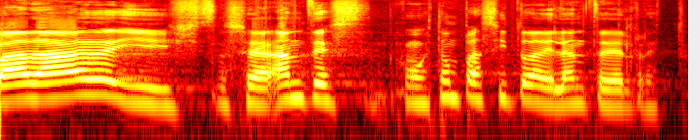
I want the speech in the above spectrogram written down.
va a dar y, o sea, antes, como está un pasito adelante del resto.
